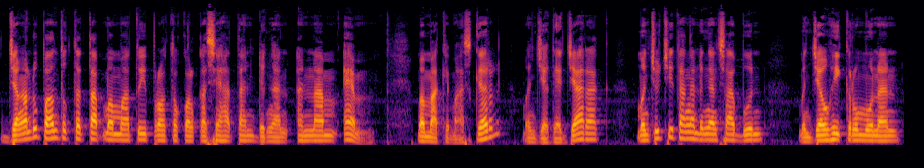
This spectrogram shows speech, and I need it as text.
Jangan lupa untuk tetap mematuhi protokol kesehatan dengan 6M, memakai masker, menjaga jarak, mencuci tangan dengan sabun, menjauhi kerumunan,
